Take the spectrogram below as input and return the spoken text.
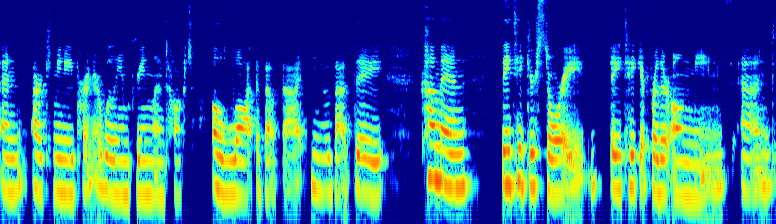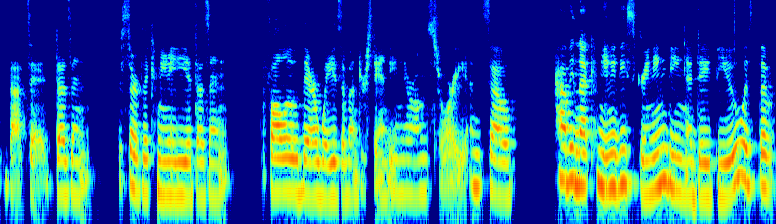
and our community partner william greenland talked a lot about that you know that they come in they take your story they take it for their own means and that's it doesn't serve the community it doesn't follow their ways of understanding their own story and so having that community screening being a debut was the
